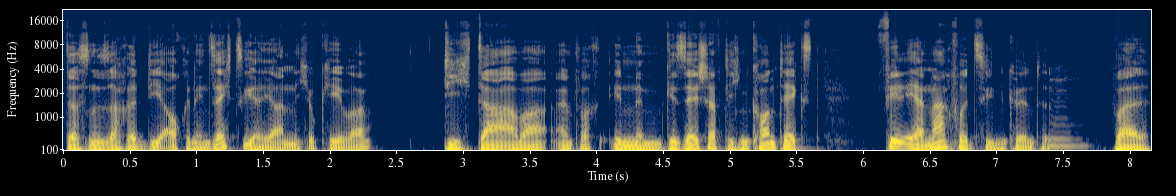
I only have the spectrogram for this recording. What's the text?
das ist eine Sache, die auch in den 60er Jahren nicht okay war, die ich da aber einfach in einem gesellschaftlichen Kontext viel eher nachvollziehen könnte. Mhm. Weil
